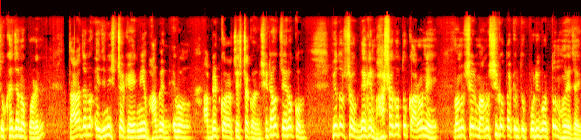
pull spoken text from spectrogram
চোখে যেন পড়েন, তারা যেন এই জিনিসটাকে নিয়ে ভাবেন এবং আপডেট করার চেষ্টা করেন। সেটা হচ্ছে এরকম। প্রিয় দর্শক, দেখেন, ভাষাগত কারণে মানুষের মানসিকতা কিন্তু পরিবর্তন হয়ে যায়।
